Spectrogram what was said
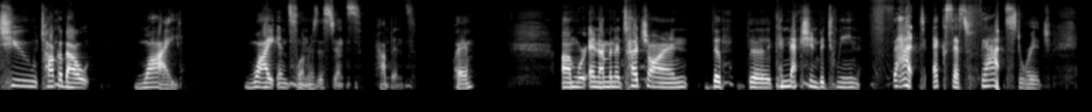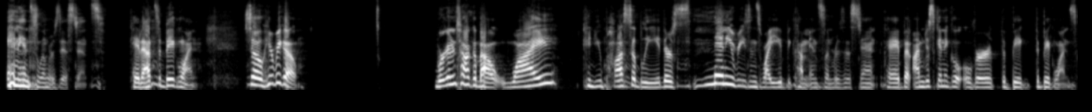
to talk about why, why insulin resistance happens. Okay. Um, and I'm going to touch on the the connection between fat, excess fat storage, and insulin resistance. Okay, that's a big one. So here we go. We're going to talk about why can you possibly there's many reasons why you become insulin resistant, okay? But I'm just going to go over the big the big ones.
